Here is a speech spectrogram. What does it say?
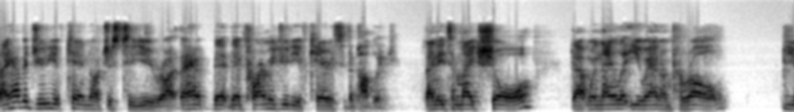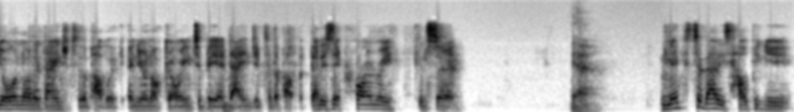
they have a duty of care not just to you, right? They have their, their primary duty of care is to the public. They need to make sure that when they let you out on parole, you're not a danger to the public and you're not going to be a danger to the public. That is their primary concern. Yeah. Next to that is helping you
